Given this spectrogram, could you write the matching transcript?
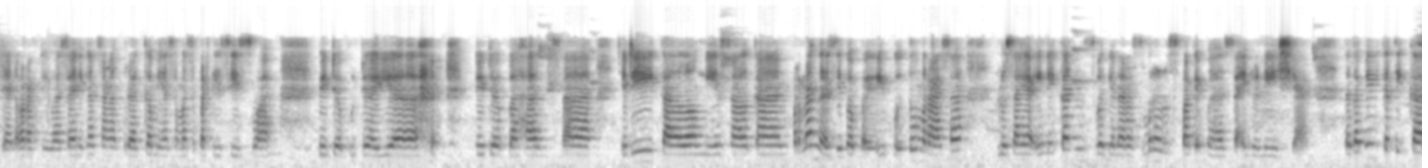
Dan orang dewasa ini kan sangat beragam ya sama seperti siswa. Beda budaya beda bahasa. Jadi kalau misalkan pernah nggak sih bapak ibu tuh merasa lu saya ini kan sebagai narasumber harus pakai bahasa Indonesia. Tetapi ketika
